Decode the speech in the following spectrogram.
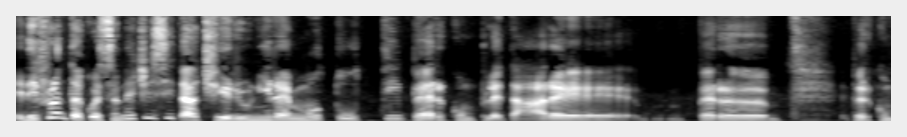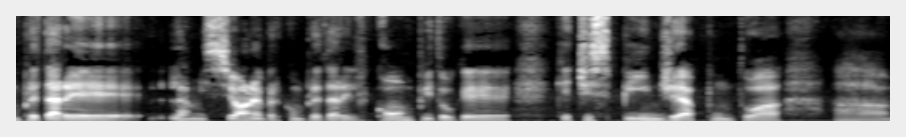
E di fronte a questa necessità ci riuniremmo tutti per completare, per, per completare la missione, per completare il compito che, che ci spinge appunto a, a,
